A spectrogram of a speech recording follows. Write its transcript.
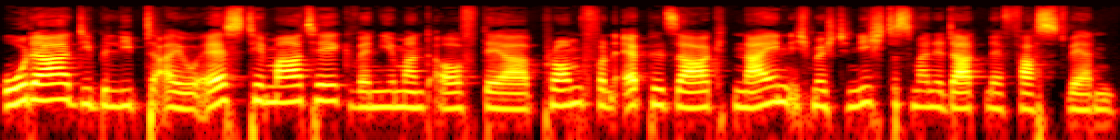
oder die beliebte iOS-Thematik, wenn jemand auf der Prompt von Apple sagt, nein, ich möchte nicht, dass meine Daten erfasst werden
